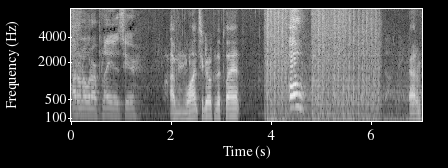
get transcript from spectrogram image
I don't know what our play is here. I want to go for the plant. Oh! Got him.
